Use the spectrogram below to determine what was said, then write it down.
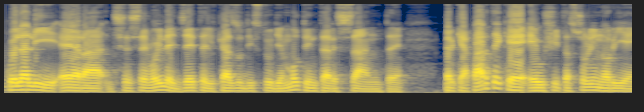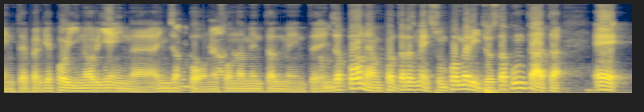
quella lì era, se, se voi leggete il caso di studio, è molto interessante Perché a parte che è uscita solo in Oriente, perché poi in, Orie- in, in Giappone fondamentalmente, in Giappone hanno trasmesso un pomeriggio sta puntata e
